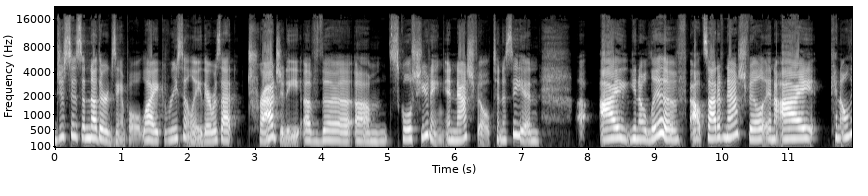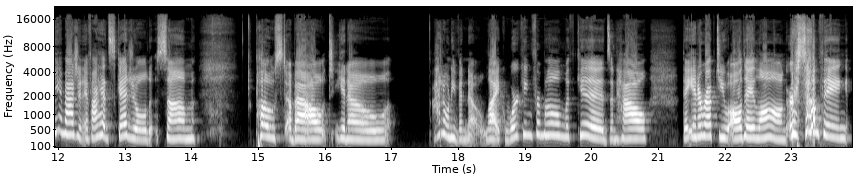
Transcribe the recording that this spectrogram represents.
just as another example, like recently there was that tragedy of the um, school shooting in Nashville, Tennessee. And uh, I, you know, live outside of Nashville and I can only imagine if I had scheduled some post about, you know, I don't even know, like working from home with kids and how they interrupt you all day long or something.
